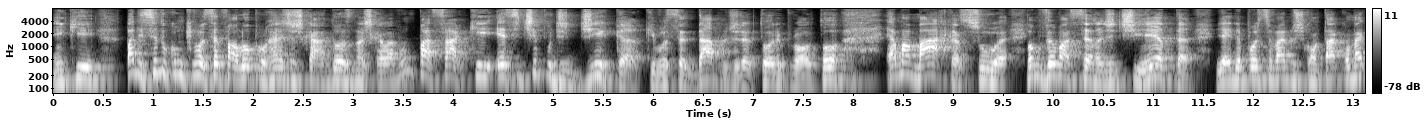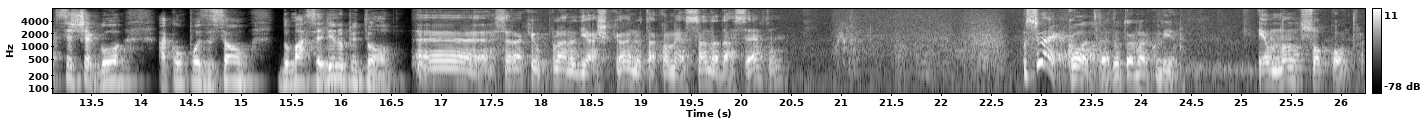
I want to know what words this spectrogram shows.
em que, parecido com o que você falou para o Regis Cardoso na escala, vamos passar aqui esse tipo de dica que você dá para o diretor e para o autor, é uma marca sua. Vamos ver uma cena de Tieta e aí depois você vai nos contar como é que você chegou à composição do Marcelino Piton. É, será que o plano de Ascânio está começando a dar certo, hein? O senhor é contra, doutor Marculino? Eu não sou contra,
